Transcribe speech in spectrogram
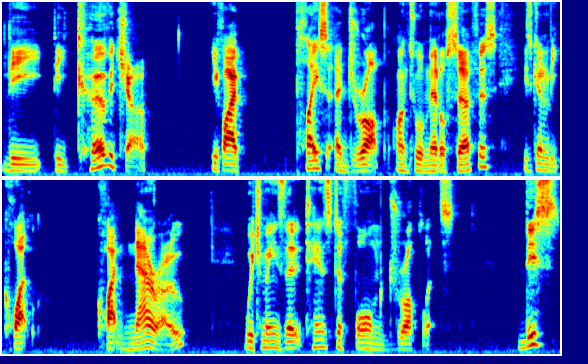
the the curvature, if I place a drop onto a metal surface, is going to be quite quite narrow, which means that it tends to form droplets. This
